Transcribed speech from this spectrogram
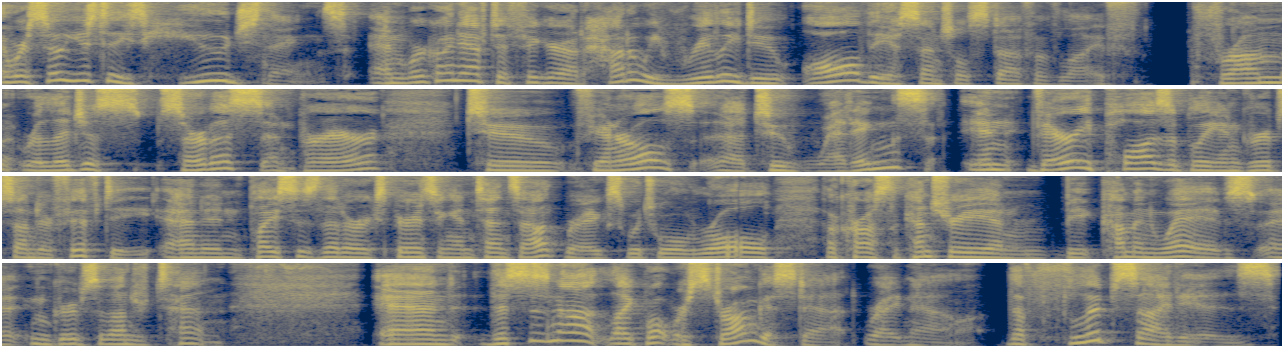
And we're so used to these huge things, and we're going to have to figure out how do we really do all the essential stuff of life from religious service and prayer to funerals, uh, to weddings, in very plausibly in groups under 50 and in places that are experiencing intense outbreaks, which will roll across the country and be, come in waves uh, in groups of under 10. And this is not like what we're strongest at right now. The flip side is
